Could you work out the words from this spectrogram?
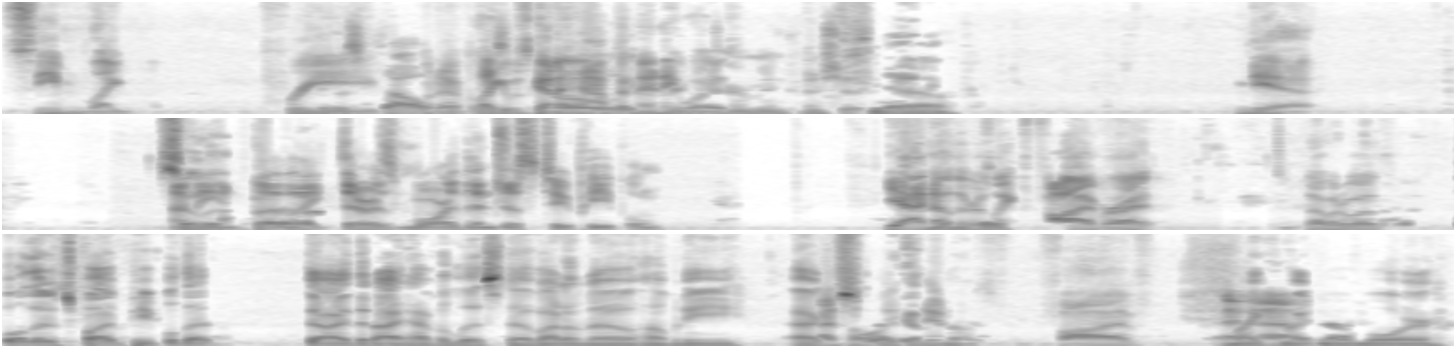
seemed like It pre whatever like it was gonna oh, happen like anyway kind of. Yeah. Yeah So I mean, the- but like there was more than just two people. yeah I know there was like five right is that what it was well, there's five people that died that I have a list of. I don't know how many that's all I actually. Like, was five Mike And, uh, might know more.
